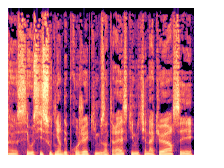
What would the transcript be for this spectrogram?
Euh, c'est aussi soutenir des projets qui nous intéressent, qui nous tiennent à cœur. C'est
